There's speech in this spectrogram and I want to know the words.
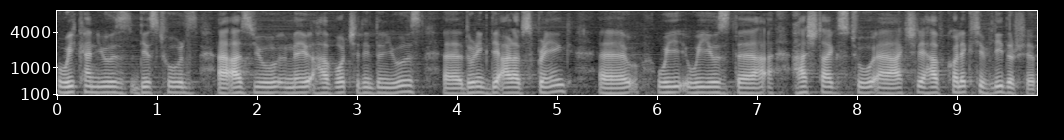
we can use these tools, uh, as you may have watched in the news, uh, during the Arab Spring, we, we used hashtags to actually have collective leadership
